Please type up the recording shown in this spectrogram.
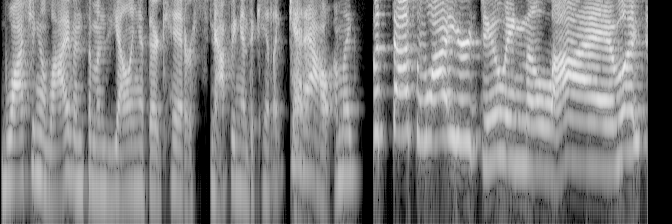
watching a live and someone's yelling at their kid or snapping at the kid like get out i'm like but that's why you're doing the live like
